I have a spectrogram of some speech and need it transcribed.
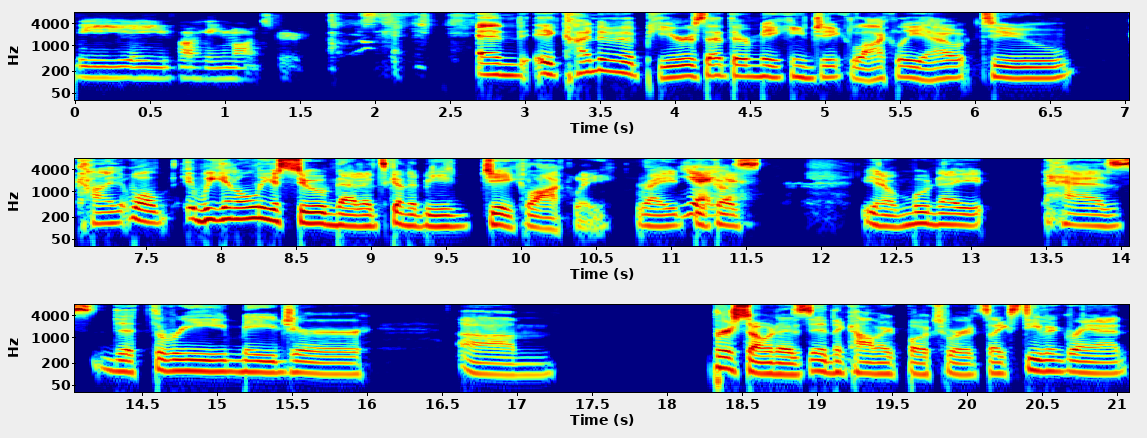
be a fucking monster. and it kind of appears that they're making Jake Lockley out to kind of well, we can only assume that it's going to be Jake Lockley, right? Yeah, yeah. because you know, Moon Knight has the three major um personas in the comic books where it's like Steven Grant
